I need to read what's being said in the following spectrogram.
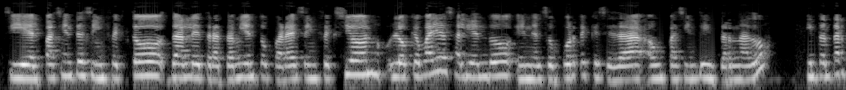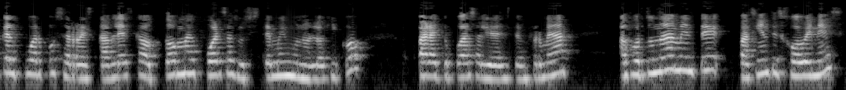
si el paciente se infectó, darle tratamiento para esa infección, lo que vaya saliendo en el soporte que se da a un paciente internado, intentar que el cuerpo se restablezca o tome fuerza su sistema inmunológico para que pueda salir de esta enfermedad. Afortunadamente, pacientes jóvenes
